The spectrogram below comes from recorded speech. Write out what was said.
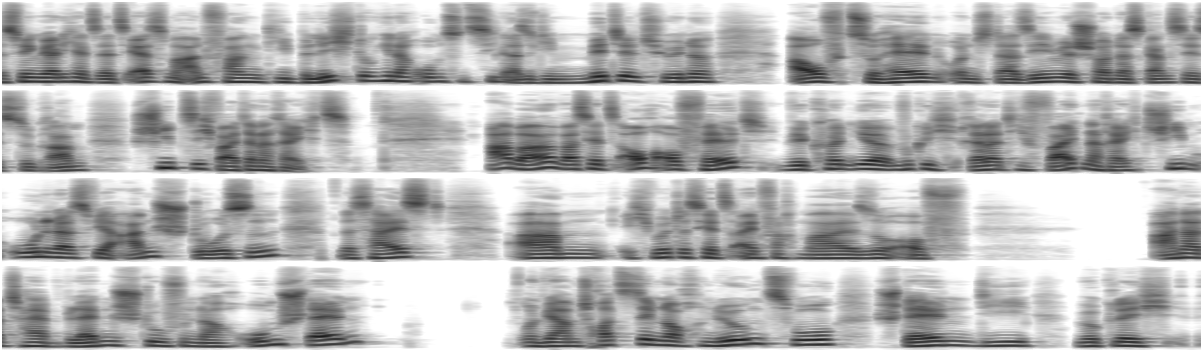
Deswegen werde ich jetzt als erstes mal anfangen, die Belichtung hier nach oben zu ziehen, also die Mitteltöne aufzuhellen. Und da sehen wir schon, das ganze Histogramm schiebt sich weiter nach rechts. Aber was jetzt auch auffällt, wir können hier wirklich relativ weit nach rechts schieben, ohne dass wir anstoßen. Das heißt, ähm, ich würde das jetzt einfach mal so auf anderthalb Blendenstufen nach oben stellen und wir haben trotzdem noch nirgendwo Stellen, die wirklich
